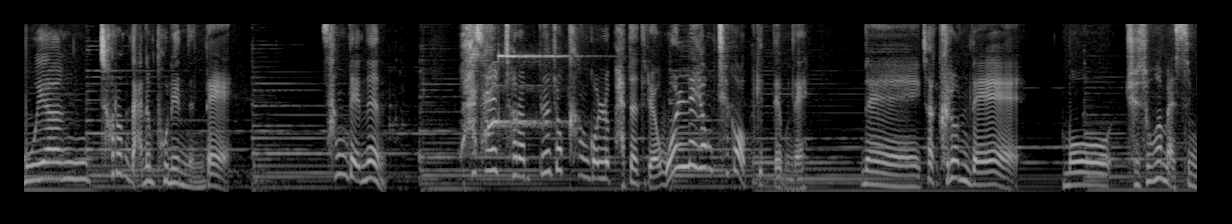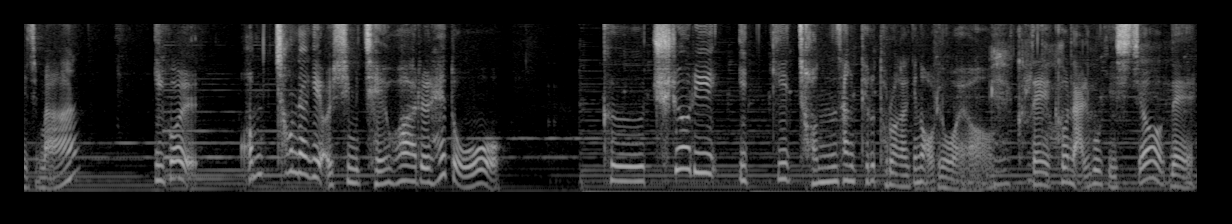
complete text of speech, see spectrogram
모양처럼 나는 보냈는데 상대는 화살처럼 뾰족한 걸로 받아들여요. 원래 형체가 없기 때문에. 네. 자, 그런데 뭐 죄송한 말씀이지만 이걸 엄청나게 열심히 재활을 해도 그 출혈이 있기 전 상태로 돌아가기는 어려워요. 예, 그렇다고 네, 그건 알고 계시죠? 네.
